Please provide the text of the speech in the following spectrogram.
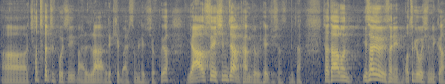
어, 첫차트 보지 말라 이렇게 말씀을 해주셨고요. 야수의 심장 강조를 해주셨습니다. 자 다음은 이상혁 의사님 어떻게 보십니까?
